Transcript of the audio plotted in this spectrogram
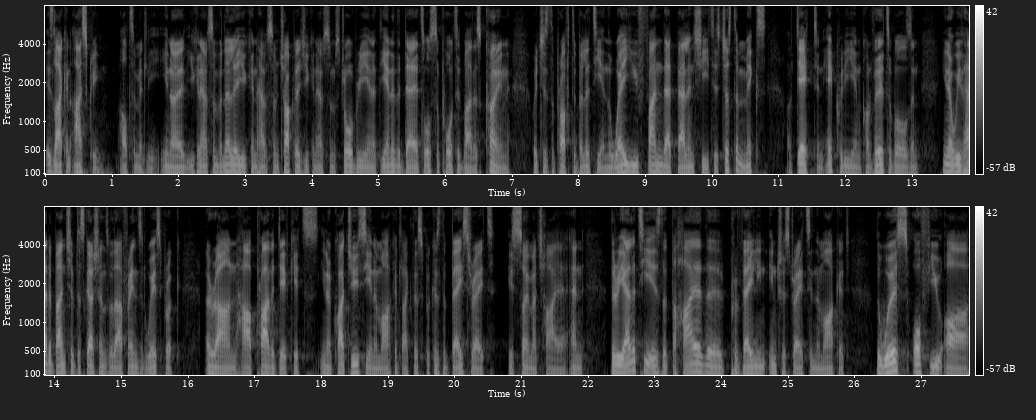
is like an ice cream ultimately. You know, you can have some vanilla, you can have some chocolate, you can have some strawberry, and at the end of the day, it's all supported by this cone, which is the profitability. And the way you fund that balance sheet is just a mix of debt and equity and convertibles. And, you know, we've had a bunch of discussions with our friends at Westbrook around how private debt gets, you know, quite juicy in a market like this because the base rate is so much higher. And the reality is that the higher the prevailing interest rates in the market, the worse off you are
